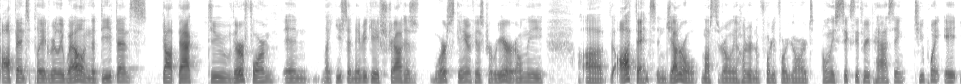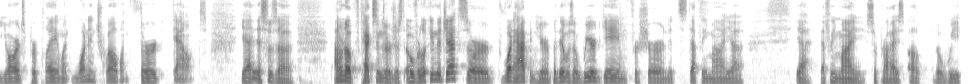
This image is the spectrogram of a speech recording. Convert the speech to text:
offense played really well, and the defense got back to their form. And like you said, maybe gave Stroud his worst game of his career. Only uh, the offense in general mustered only 144 yards, only 63 passing, 2.8 yards per play, and went one in 12 on third downs. Yeah, this was a I don't know if Texans are just overlooking the Jets or what happened here, but it was a weird game for sure, and it's definitely my, uh, yeah, definitely my surprise of the week.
